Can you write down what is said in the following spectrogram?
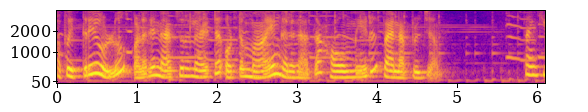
അപ്പോൾ ഇത്രയേ ഉള്ളൂ. വളരെ നാച്ചുറലായിട്ട് ഒട്ടും മായം കലരാത്ത home made pineapple jam thank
